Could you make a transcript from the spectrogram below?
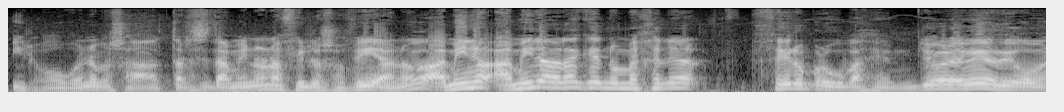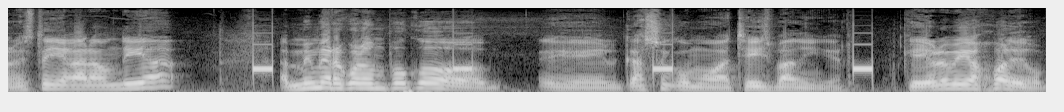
Y luego, bueno, pues adaptarse también a una filosofía, ¿no? A mí, no, a mí la verdad que no me genera cero preocupación. Yo le veo, digo, bueno, este llegará un día. A mí me recuerda un poco eh, el caso como a Chase Badinger. Que yo le veía jugar y digo,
